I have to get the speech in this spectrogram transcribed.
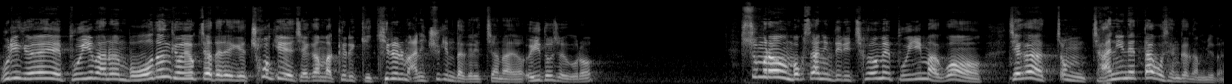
우리 교회에 부임하는 모든 교역자들에게 초기에 제가 막 그렇게 기를 많이 죽인다 그랬잖아요. 의도적으로. 스물아홉 목사님들이 처음에 부임하고 제가 좀 잔인했다고 생각합니다.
